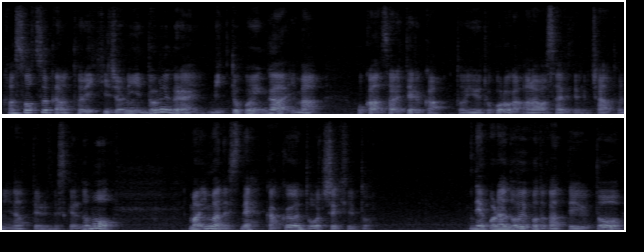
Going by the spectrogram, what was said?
仮想通貨の取引所にどれぐらいビットコインが今保管されてるかというところが表されてるチャートになってるんですけれども、まあ、今ですねガクンと落ちてきてると。でこれはどういうことかっていうと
